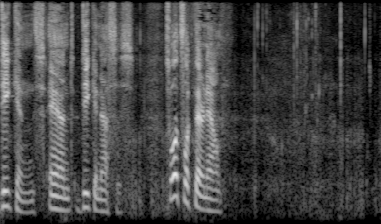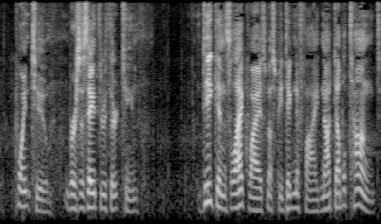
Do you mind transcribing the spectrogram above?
deacons and deaconesses. So let's look there now. Point two, verses 8 through 13. Deacons likewise must be dignified, not double tongued,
